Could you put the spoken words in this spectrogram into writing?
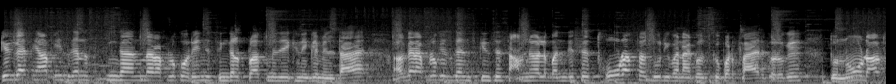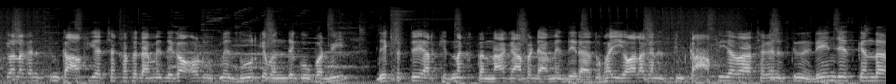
क्योंकि गैस यहाँ पे इस गन स्किन के अंदर आप लोग को रेंज सिंगल प्लस में देखने के मिलता है। अगर आप लोग इस गन स्किन से सामने वाले बंदे से थोड़ा सा दूरी बनाकर उसके ऊपर फायर करोगे तो नो डाउट वाला गन स्किन काफ़ी अच्छा खासा डैमेज देगा और उसमें दूर के बंदे के ऊपर भी देख सकते हो यार कितना खतरनाक यहाँ पे डैमेज दे रहा है। तो भाई, ये वाला गन स्किन काफ़ी ज़्यादा अच्छा गन स्किन रेंज है इसके अंदर।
